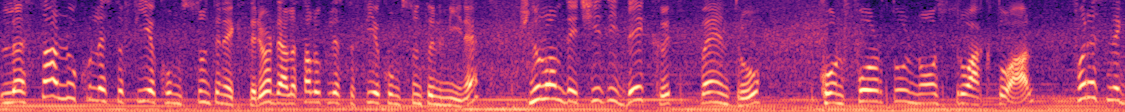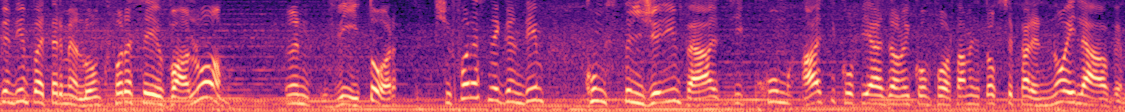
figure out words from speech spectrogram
lăsa lucrurile să fie cum sunt în exterior, de a lăsa lucrurile să fie cum sunt în mine și nu luăm decizii decât pentru confortul nostru actual, fără să ne gândim pe termen lung, fără să evaluăm în viitor și fără să ne gândim cum stânjenim pe alții, cum alții copiază de la noi comportamente toxice pe care noi le avem,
